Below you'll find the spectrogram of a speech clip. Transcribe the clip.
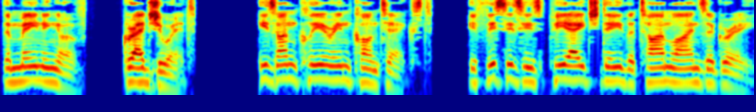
The meaning of «graduate» is unclear in context. If this is his PhD the timelines agree.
